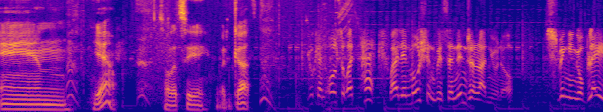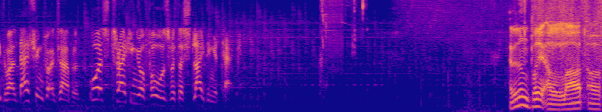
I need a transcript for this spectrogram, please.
And yeah, so let's see what it got. You can also attack while in motion with the ninja run, you know. Swinging your blade while dashing, for example, or striking your foes with a sliding attack. I didn't play a lot of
